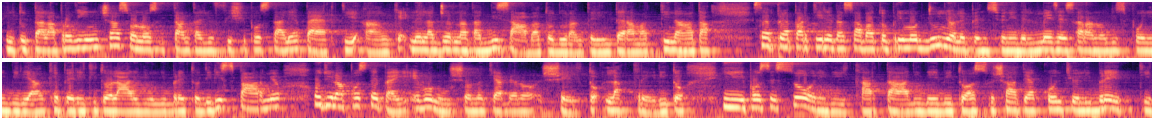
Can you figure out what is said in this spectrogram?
In tutta la provincia sono 70 gli uffici postali aperti anche nella giornata di sabato durante l'intera mattinata mattinata. Sempre a partire da sabato 1 giugno le pensioni del mese saranno disponibili anche per i titolari di un libretto di risparmio o di una Postepay Evolution che abbiano scelto l'accredito. I possessori di carta di debito associate a conti o libretti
